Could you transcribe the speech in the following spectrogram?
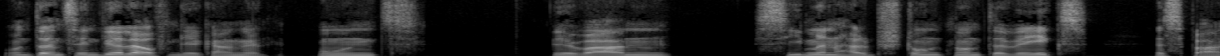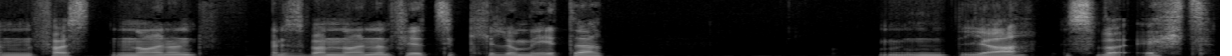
Und dann sind wir laufen gegangen und wir waren siebeneinhalb Stunden unterwegs. Es waren fast 49, es waren 49 Kilometer. Und ja, es war echt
